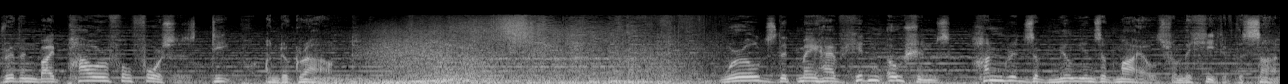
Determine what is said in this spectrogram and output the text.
driven by powerful forces deep underground. Worlds that may have hidden oceans hundreds of millions of miles from the heat of the sun.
